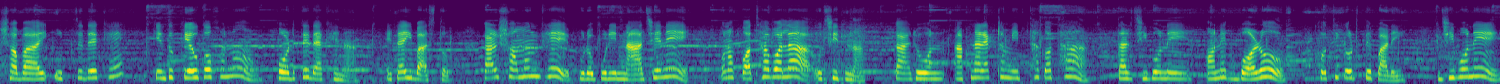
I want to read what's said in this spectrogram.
সবাই উঠতে দেখে, কিন্তু কেউ কখনো পড়তে দেখে না। এটাই বাস্তব। কার সম্বন্ধে পুরোপুরি না জেনে কোনো কথা বলা উচিত না। কারণ আপনার একটা মিথ্যা কথা তার জীবনে অনেক বড় ক্ষতি করতে পারে। জীবনে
